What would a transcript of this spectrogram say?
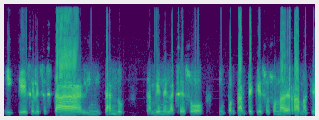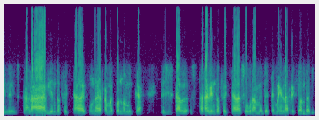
y que se les está limitando también el acceso importante que eso es una derrama que estará viendo afectada, una derrama económica que se está, estará viendo afectada seguramente también en la región, David.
